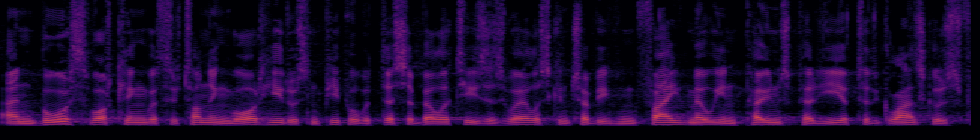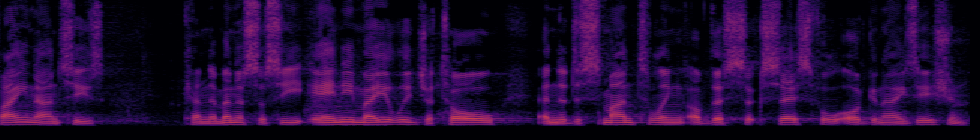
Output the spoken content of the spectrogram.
and both working with returning war heroes and people with disabilities, as well as contributing £5 million per year to Glasgow's finances, can the Minister see any mileage at all in the dismantling of this successful organisation?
